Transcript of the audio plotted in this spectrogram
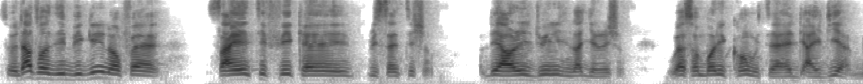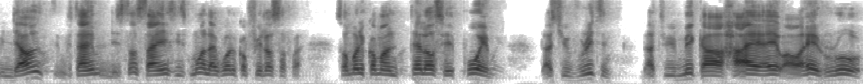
So that was the beginning of uh, scientific uh, presentation. They are already doing it in that generation where somebody come with an idea. In their own time, it's not science, it's more like what we call philosopher. Somebody come and tell us a poem that you've written that will make our, high, our head roll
